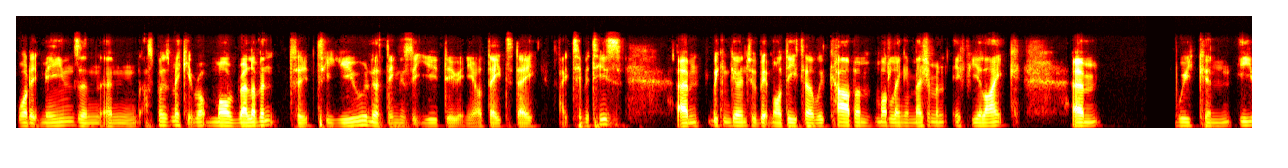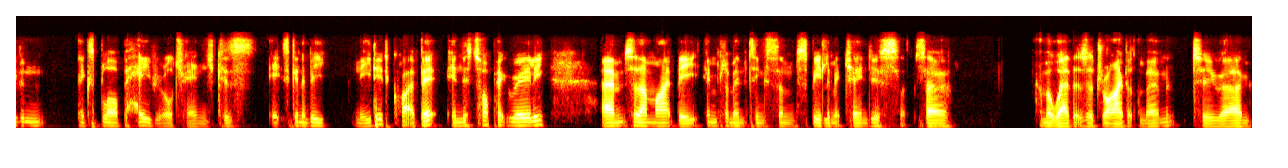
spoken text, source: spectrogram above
what it means and and I suppose make it more relevant to, to you and the things that you do in your day-to-day activities. Um, we can go into a bit more detail with carbon modeling and measurement if you like. Um, we can even explore behavioral change because it's going to be needed quite a bit in this topic really. Um, so that might be implementing some speed limit changes. So I'm aware there's a drive at the moment to um,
